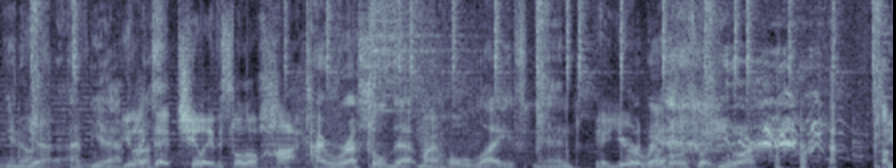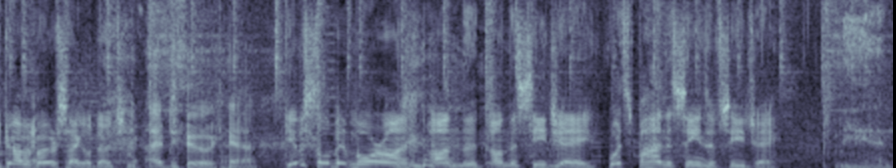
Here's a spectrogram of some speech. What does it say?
You know, yeah. I've- yeah, You like that chili that's a little hot. I wrestled that my whole life, man. yeah, you're a rebel, is what you are. you drive a motorcycle, don't you? I do. Yeah, Give us a little bit more on, on the on the CJ. What's behind the scenes of CJ? man.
